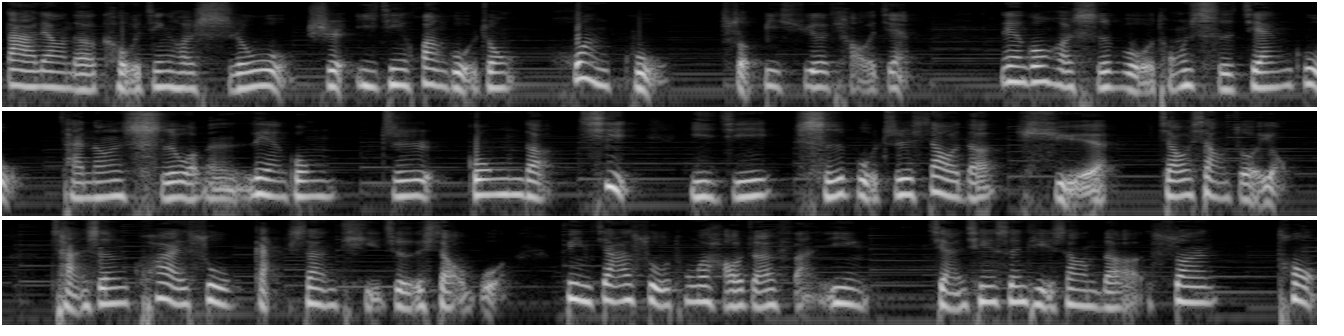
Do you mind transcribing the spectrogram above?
大量的口津和食物是益精换骨中换骨所必须的条件。练功和食补同时兼顾，才能使我们练功之功的气以及食补之效的血交相作用，产生快速改善体质的效果，并加速通过好转反应。减轻身体上的酸、痛、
